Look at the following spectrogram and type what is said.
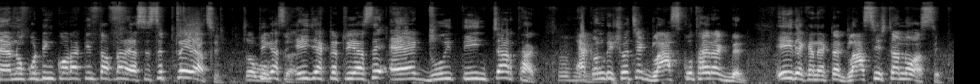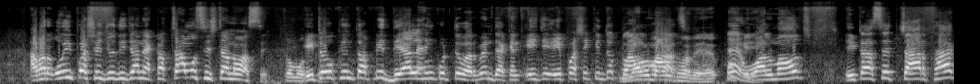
ন্যানো কোটিং করা কিন্তু আপনার এর ট্রে আছে। ঠিক আছে? এই যে একটা ট্রে আছে এক দুই তিন চার থাক। এখন বিষয় হচ্ছে গ্লাস কোথায় রাখবেন? এই দেখেন একটা গ্লাস সিস্টেমও আছে। আবার ওই পাশে যদি যান একটা চামচ সিস্টেমও আছে। এটাও কিন্তু আপনি দেয়াল হ্যাং করতে পারবেন। দেখেন এই যে এই পাশে কিন্তু আছে। হবে, হ্যাঁ, হ্যাঁ ওয়াল মাউন্ট এটা আছে চার থাক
